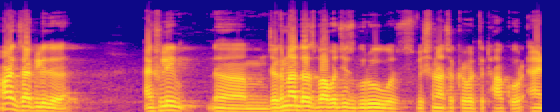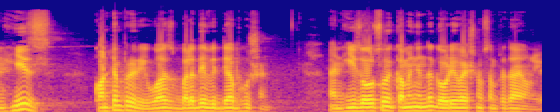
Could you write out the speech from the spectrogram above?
not exactly the actually um, Jagannath Das Babaji's guru was Vishwanath Chakravarti Thakur and his contemporary was Baladev Vidyabhushan and he is also coming in the Gaudiya Vaishnava Sampradaya only.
